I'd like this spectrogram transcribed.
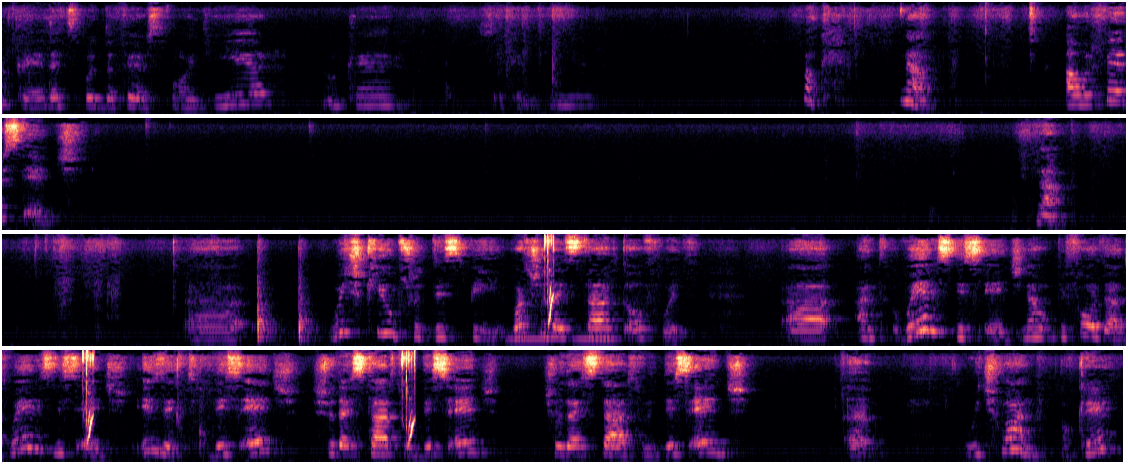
Okay, let's put the first point here. Okay, second here. Okay, now our first edge. Now, uh, which cube should this be? What should I start off with? Uh, and where is this edge? Now, before that, where is this edge? Is it this edge? Should I start with this edge? Should I start with this edge? Uh, which one? Okay?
